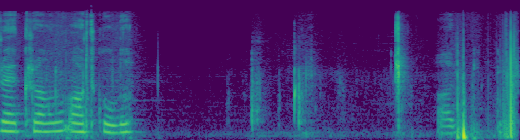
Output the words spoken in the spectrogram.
Şuraya kıralım artık oldu. Abi gitti.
